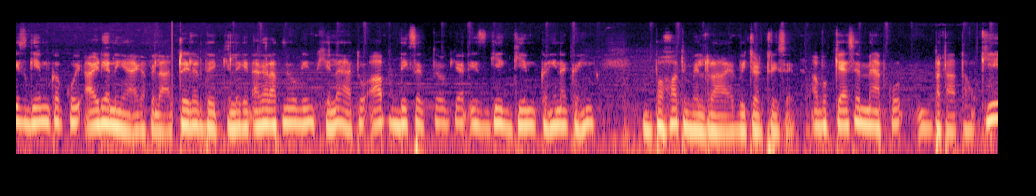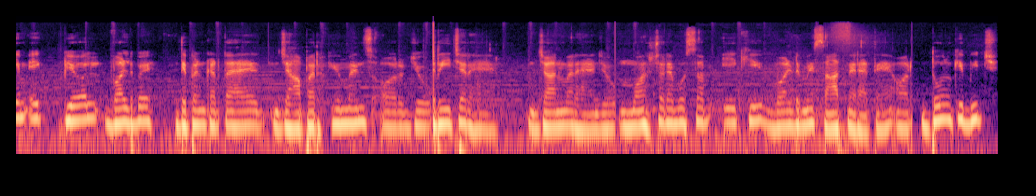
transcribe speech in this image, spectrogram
इस गेम का कोई आइडिया नहीं आएगा फ़िलहाल ट्रेलर देख के। लेकिन अगर आपने वो गेम खेला है तो आप देख सकते हो कि यार इस गेम कहीं ना कहीं बहुत मिल रहा है विचर थ्री से। अब वो कैसे मैं आपको बताता हूँ। गेम एक प्योर वर्ल्ड पे डिपेंड करता है, जहाँ पर ह्यूमंस और जो क्रीचर हैं, जानवर हैं, जो मॉन्स्टर है, वो सब एक ही वर्ल्ड में साथ में रहते हैं और दोनों के बीच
